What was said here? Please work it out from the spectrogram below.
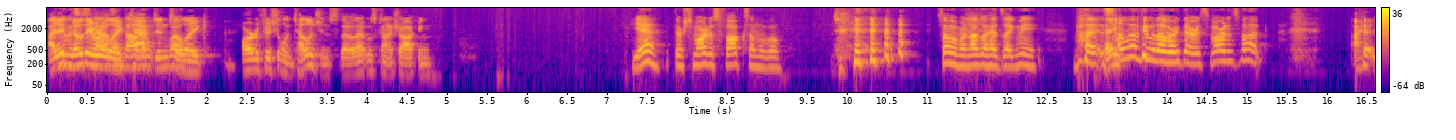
I didn't know they were like tapped into well- like artificial intelligence though. That was kind of shocking. yeah, they're smart as fuck. Some of them. Some of them are knuckleheads like me, but Hey. some of the people that work there are smart as fuck. I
